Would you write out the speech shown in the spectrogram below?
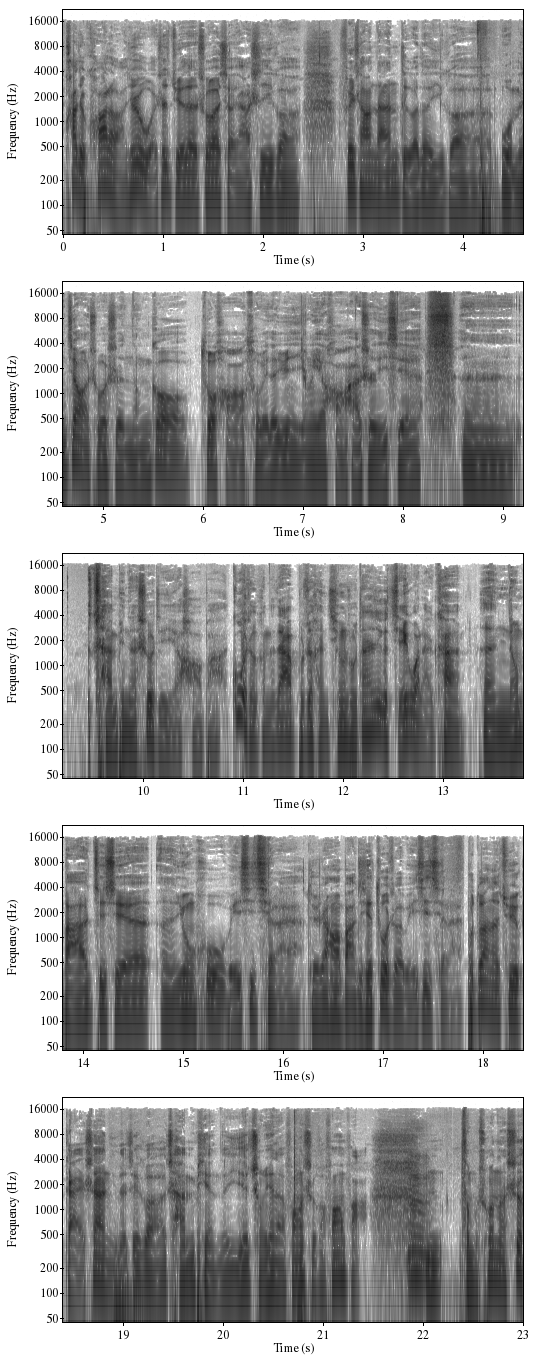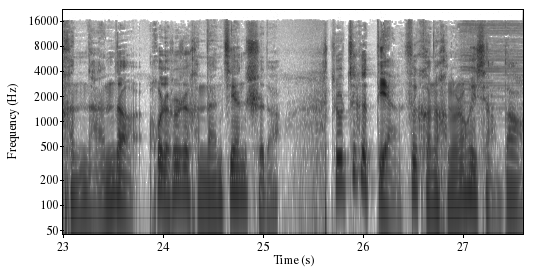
夸就夸了吧。就是我是觉得说，小丫是一个非常难得的一个，我们叫说是能够做好所谓的运营也好，还是一些嗯。”产品的设计也好吧，过程可能大家不是很清楚，但是这个结果来看，嗯，你能把这些嗯用户维系起来，对，然后把这些作者维系起来，不断的去改善你的这个产品的一些呈现的方式和方法，嗯，怎么说呢？是很难的，或者说是很难坚持的。就是这个点子，可能很多人会想到，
